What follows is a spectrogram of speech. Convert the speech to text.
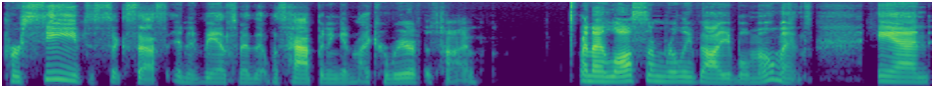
perceived success and advancement that was happening in my career at the time. And I lost some really valuable moments. And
